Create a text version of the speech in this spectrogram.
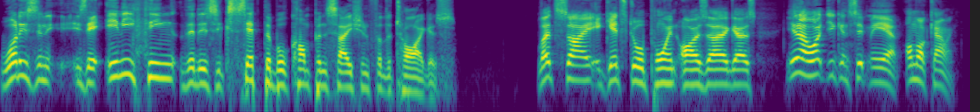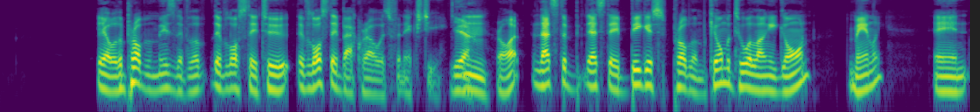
what is an is there anything that is acceptable compensation for the Tigers? Let's say it gets to a point. Isaiah goes, you know what? You can sit me out. I'm not coming. Yeah, well, the problem is they've they've lost their two they've lost their back rowers for next year. Yeah, Mm. right? And that's the that's their biggest problem. Kelma Tuilagi gone, Manly, and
